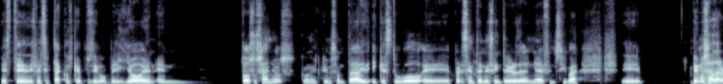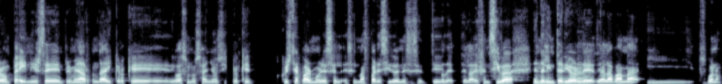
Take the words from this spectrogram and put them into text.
Este defensive tackle que, pues digo, brilló en, todos sus años con el Crimson Tide y que estuvo eh, presente en ese interior de la línea defensiva. Eh, vimos a Darren Payne irse en primera ronda y creo que, eh, digo, hace unos años y creo que Christian Barmore es el, es el más parecido en ese sentido de, la defensiva en el interior de, Alabama y pues bueno,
